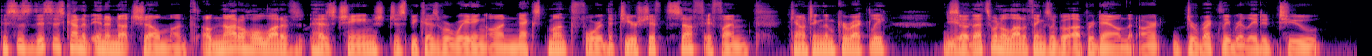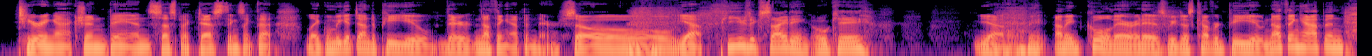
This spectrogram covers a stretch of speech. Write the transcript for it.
This is this is kind of in a nutshell month. Not a whole lot of has changed just because we're waiting on next month for the tier shift stuff. If I'm counting them correctly, so that's when a lot of things will go up or down that aren't directly related to tiering action, bans, suspect tests, things like that. Like when we get down to PU, there nothing happened there. So yeah, PU's exciting, okay? yeah. I mean, I mean, cool. There it is. We just covered PU. Nothing happened.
